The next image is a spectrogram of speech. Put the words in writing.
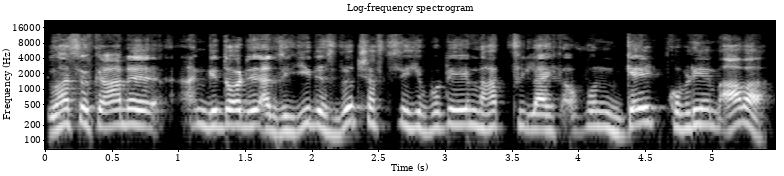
Du hast es gerade angedeutet, also jedes wirtschaftliche Problem hat vielleicht auch ein Geldproblem, aber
